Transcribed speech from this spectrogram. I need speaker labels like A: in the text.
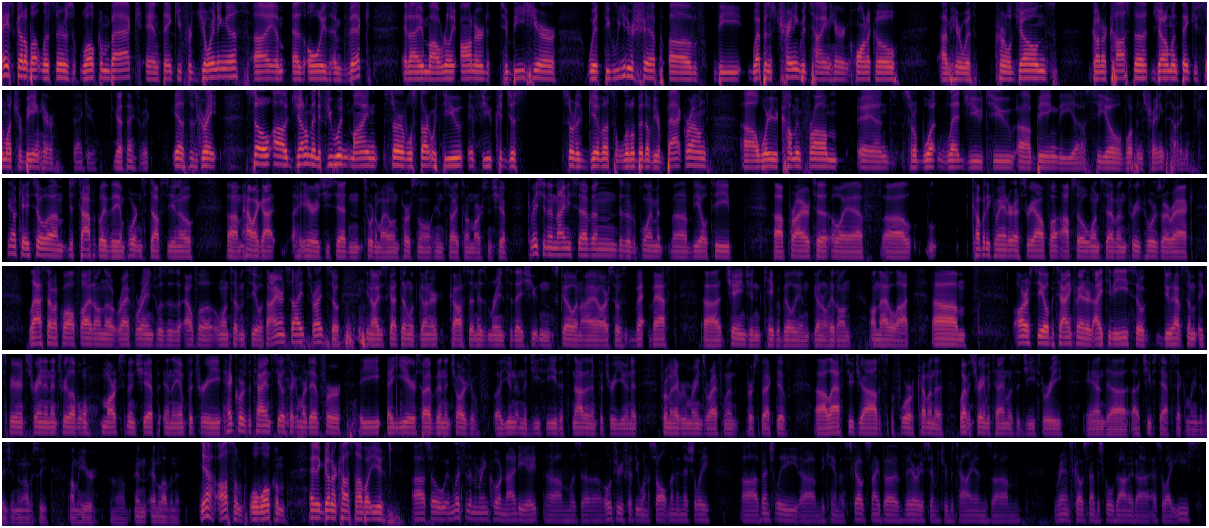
A: Hey, Scuttlebutt listeners, welcome back and thank you for joining us. I am, as always, am Vic, and I am uh, really honored to be here with the leadership of the Weapons Training Battalion here in Quantico. I'm here with Colonel Jones, Gunner Costa. Gentlemen, thank you so much for being here.
B: Thank you.
C: Yeah, thanks, Vic.
A: Yeah, this is great. So, uh, gentlemen, if you wouldn't mind, sir, we'll start with you. If you could just sort of give us a little bit of your background, uh, where you're coming from, and sort of what led you to uh, being the uh, CEO of Weapons Training Battalion.
C: Yeah, okay. So, um, just topically, the important stuff. So, you know, um, how I got here, as you said, and sort of my own personal insights on marksmanship. Commissioned in '97, did a deployment uh, BLT uh, prior to OIF. Uh, company commander S3 Alpha, OPSO 17, three tours of Iraq. Last time I qualified on the rifle range was as Alpha 17 CO with iron sights, right? So, you know, I just got done with Gunner Costa and his Marines today shooting SCO and IR. So, va- vast uh, change in capability, and Gunner will hit on, on that a lot. Um, RSCO battalion commander at ITBE, so do have some experience training entry level marksmanship in the infantry. Headquarters battalion, CO second Mardiv for a, a year, so I've been in charge of a unit in the GCE that's not an infantry unit from an every Marines rifleman perspective. Uh, last two jobs before coming to weapons training battalion was a G3 and uh, uh, chief staff second Marine division, and obviously I'm here um, and and loving it.
A: Yeah, awesome. Well, welcome. And Gunner Costa, how about you?
B: Uh, so enlisted in the Marine Corps in '98. Um, was a 0351 assaultman initially. Uh, eventually uh, became a scout sniper, various infantry battalions. Um, ran scout sniper school down at uh, SOI East.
